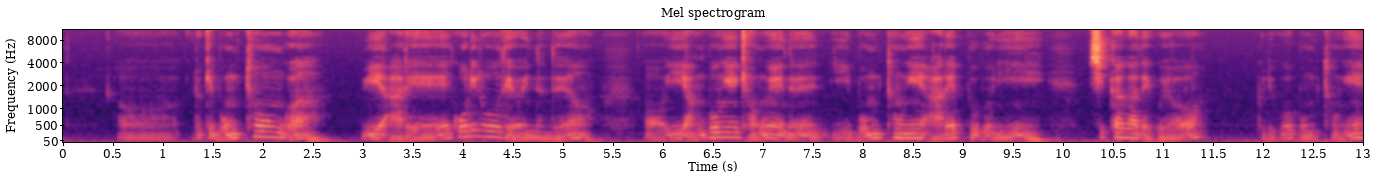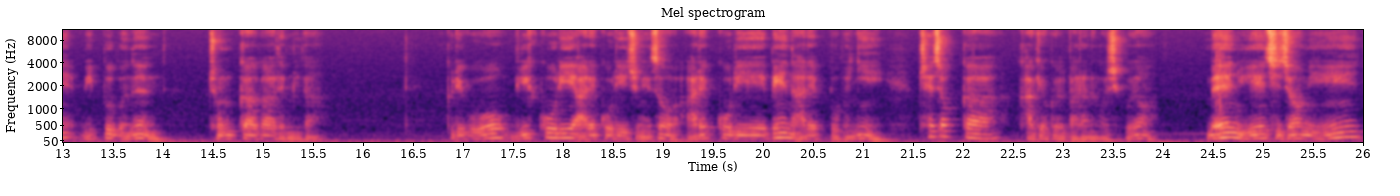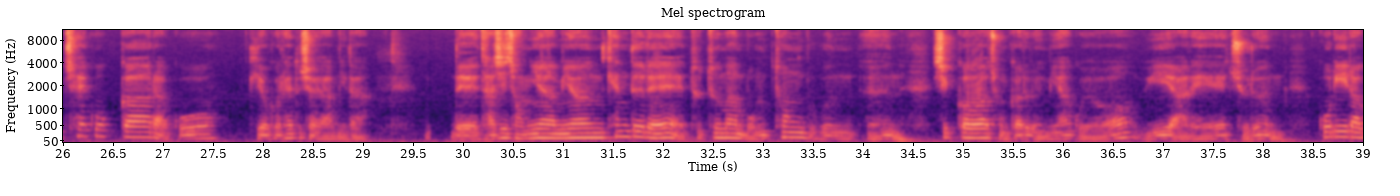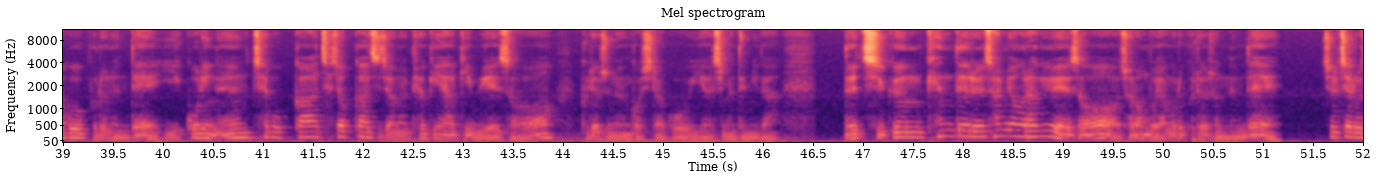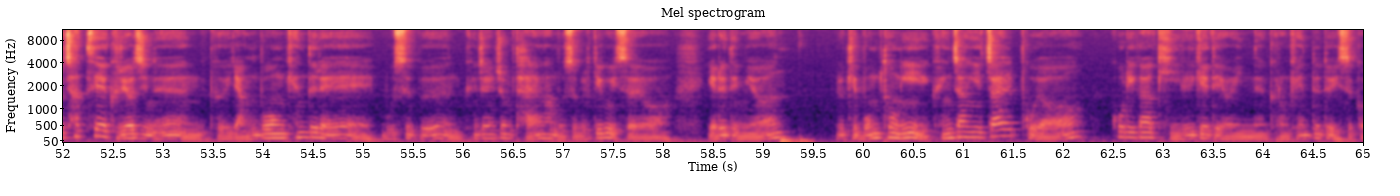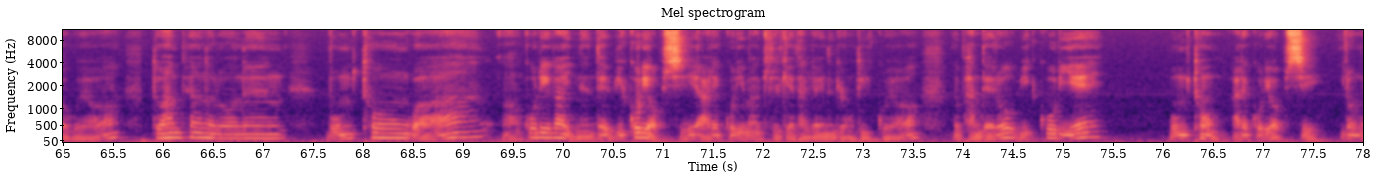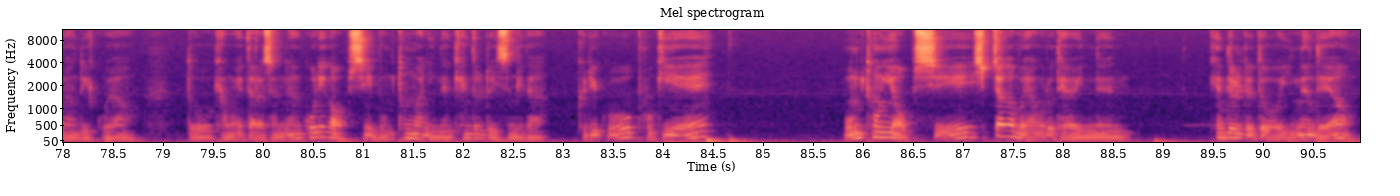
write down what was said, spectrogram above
어, 이렇게 몸통과 위 아래에 꼬리로 되어 있는데요. 어, 이 양봉의 경우에는 이 몸통의 아랫부분이 시가가 되고요. 그리고 몸통의 윗부분은 종가가 됩니다. 그리고 윗꼬리, 아랫꼬리 중에서 아랫꼬리의 맨 아랫부분이 최저가 가격을 말하는 것이고요. 맨 위의 지점이 최고가라고 기억을 해 두셔야 합니다. 네, 다시 정리하면 캔들의 두툼한 몸통 부분은 시가와 종가를 의미하고요. 위 아래의 줄은 꼬리라고 부르는데 이 꼬리는 최고가, 최저가 지점을 표기하기 위해서 그려주는 것이라고 이해하시면 됩니다. 네, 지금 캔들을 설명을 하기 위해서 저런 모양으로 그려줬는데 실제로 차트에 그려지는 그 양봉 캔들의 모습은 굉장히 좀 다양한 모습을 띠고 있어요. 예를 들면 이렇게 몸통이 굉장히 짧고요. 꼬리가 길게 되어 있는 그런 캔들도 있을 거고요. 또 한편으로는 몸통과 어, 꼬리가 있는데 윗꼬리 없이 아랫꼬리만 길게 달려 있는 경우도 있고요. 반대로 윗꼬리에 몸통, 아랫꼬리 없이 이런 모양도 있고요. 또 경우에 따라서는 꼬리가 없이 몸통만 있는 캔들도 있습니다. 그리고 보기에 몸통이 없이 십자가 모양으로 되어 있는 캔들들도 있는데요.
